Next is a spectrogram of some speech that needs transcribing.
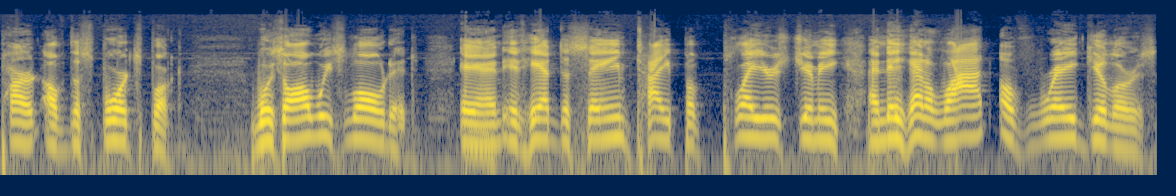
part of the sports book was always loaded, and it had the same type of players, Jimmy, and they had a lot of regulars.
